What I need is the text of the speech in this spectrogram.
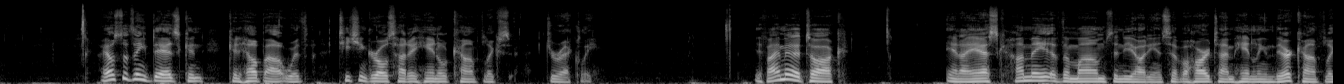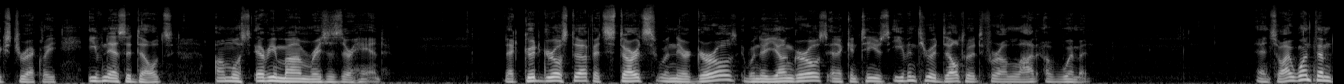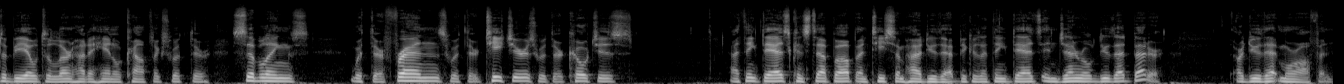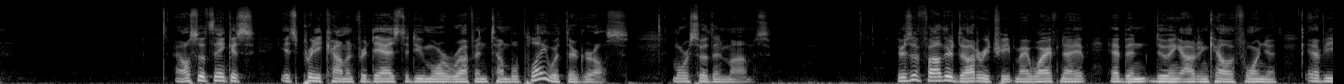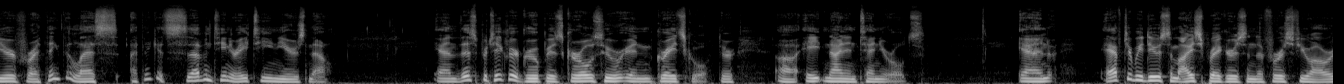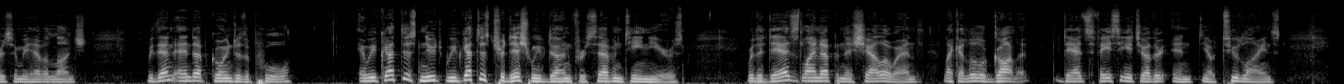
I also think dads can, can help out with teaching girls how to handle conflicts directly. If I'm at a talk and I ask how many of the moms in the audience have a hard time handling their conflicts directly, even as adults, almost every mom raises their hand. That good girl stuff, it starts when they're girls, when they're young girls, and it continues even through adulthood for a lot of women. And so I want them to be able to learn how to handle conflicts with their siblings, with their friends, with their teachers, with their coaches. I think dads can step up and teach them how to do that because I think dads in general do that better or do that more often. I also think it's it's pretty common for dads to do more rough and tumble play with their girls, more so than moms. There's a father daughter retreat my wife and I have, have been doing out in California every year for I think the last I think it's 17 or 18 years now. And this particular group is girls who are in grade school. They're uh, 8, 9, and 10 year olds. And after we do some icebreakers in the first few hours and we have a lunch, we then end up going to the pool, and we've got this new we've got this tradition we've done for 17 years, where the dads line up in the shallow end like a little gauntlet. Dads facing each other in you know two lines,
